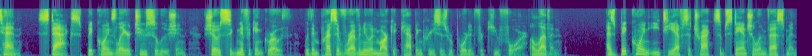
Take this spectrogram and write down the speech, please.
10. Stacks, Bitcoin's Layer 2 solution, shows significant growth, with impressive revenue and market cap increases reported for Q4. 11. As Bitcoin ETFs attract substantial investment,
